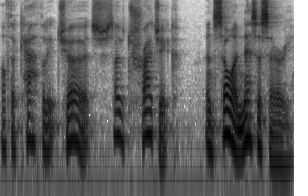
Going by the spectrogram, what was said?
of the Catholic Church, so tragic and so unnecessary.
